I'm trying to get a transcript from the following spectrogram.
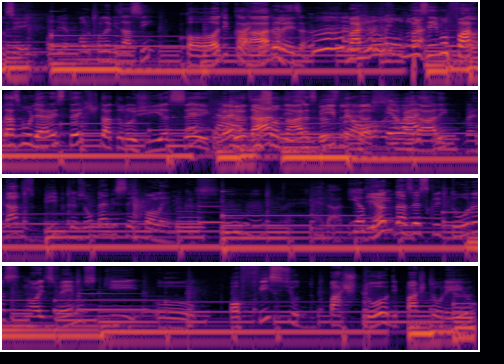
Não sei, pode, pode polemizar assim? Pode, então claro. beleza. Mas não, não exime o fato das mulheres terem que estudar teologia, ser grandes missionárias, bíblicas. teólogas, Eu na acho- verdade. Verdades bíblicas não devem ser polêmicas. Uhum. Verdade. E eu Diante creio das escrituras, nós vemos que o ofício do pastor, de pastoreio,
